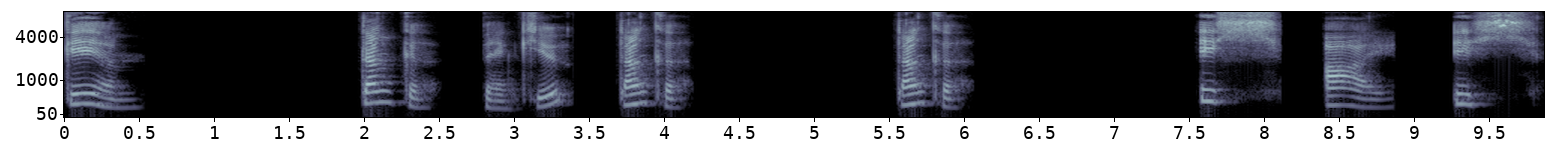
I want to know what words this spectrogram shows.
Gehen. Danke, thank you, danke. Danke. Ich, I, ich.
